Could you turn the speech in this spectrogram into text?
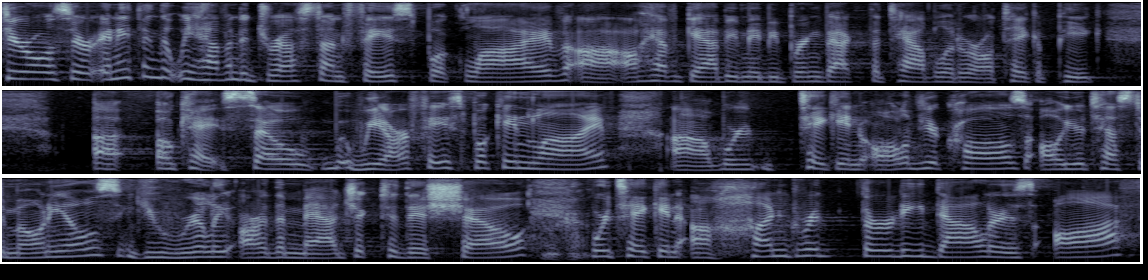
Daryl, is there anything that we haven't addressed on Facebook Live? Uh, I'll have Gabby maybe bring back the tablet, or I'll take a peek. Uh, okay, so we are Facebooking Live. Uh, we're taking all of your calls, all your testimonials. You really are the magic to this show. Okay. We're taking $130 off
